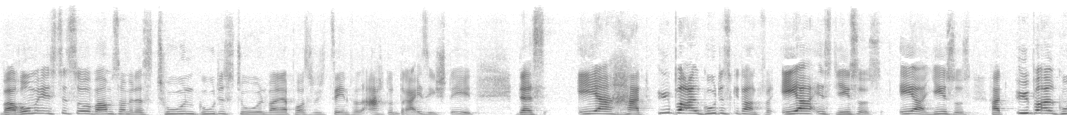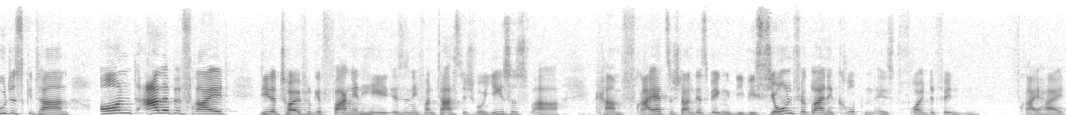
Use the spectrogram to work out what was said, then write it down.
Warum ist es so? Warum sollen wir das tun, Gutes tun? Weil in Apostel 10, Vers 38 steht, dass er hat überall Gutes getan. Er ist Jesus. Er, Jesus, hat überall Gutes getan und alle befreit, die der Teufel gefangen hielt. Ist es nicht fantastisch, wo Jesus war, kam Freiheit zustande. Deswegen die Vision für kleine Gruppen ist Freunde finden, Freiheit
